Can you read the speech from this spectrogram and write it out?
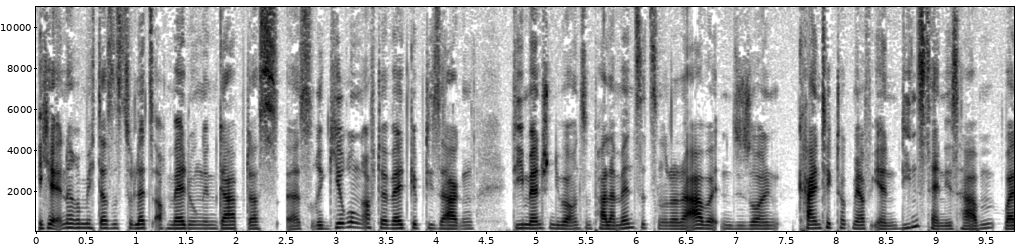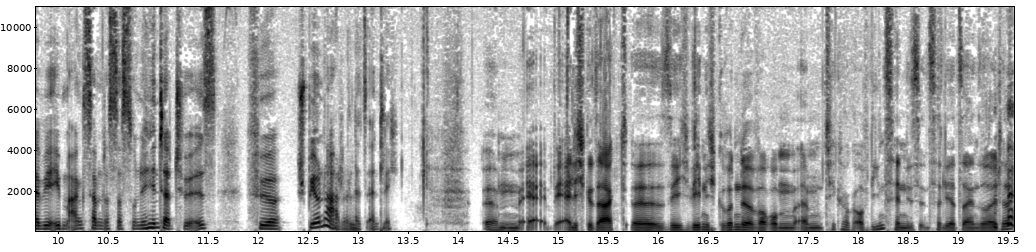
Ich erinnere mich, dass es zuletzt auch Meldungen gab, dass es Regierungen auf der Welt gibt, die sagen, die Menschen, die bei uns im Parlament sitzen oder da arbeiten, sie sollen kein TikTok mehr auf ihren Diensthandys haben, weil wir eben Angst haben, dass das so eine Hintertür ist für Spionage letztendlich. Ähm, e-, ehrlich gesagt äh, sehe ich wenig Gründe, warum ähm, TikTok auf Diensthandys installiert sein sollte.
